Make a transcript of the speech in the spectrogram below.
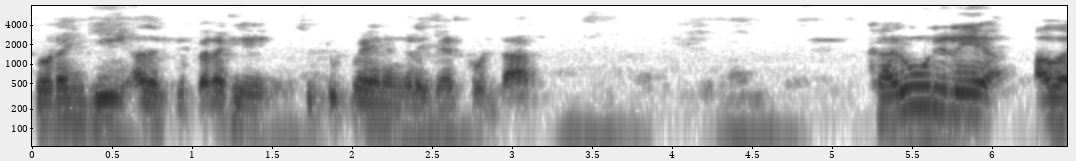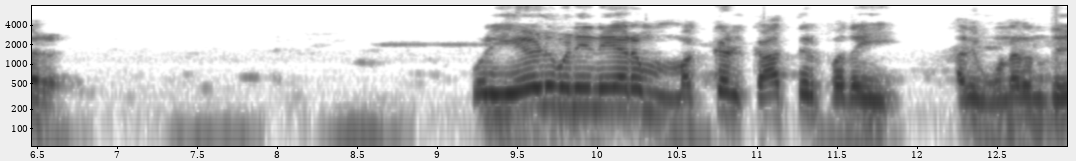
தொடங்கி அதற்கு பிறகு சுற்றுப்பயணங்களை மேற்கொண்டார். கரூரிலே அவர் ஒரு ஏழு மணி நேரம் மக்கள் காத்திருப்பதை அது உணர்ந்து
